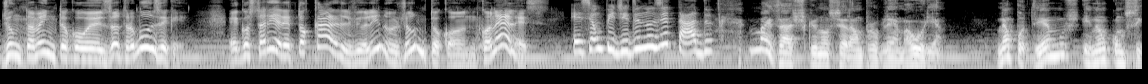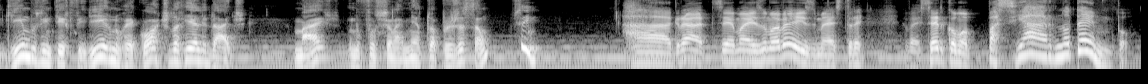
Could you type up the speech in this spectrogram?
juntamente com os outros músicos e gostaria de tocar o violino junto com, com eles. Esse é um pedido inusitado. Mas acho que não será um problema, Urian. Não podemos e não conseguimos interferir no recorte da realidade, mas no funcionamento da projeção, sim. Ah, grazie mais uma vez, mestre. Vai ser como passear no tempo.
